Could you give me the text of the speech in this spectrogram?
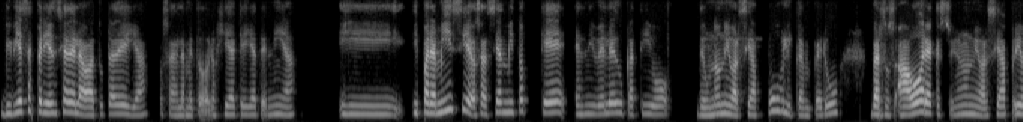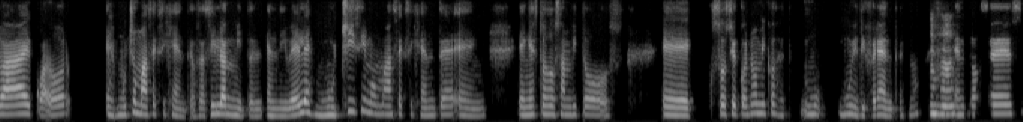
viví esa experiencia de la batuta de ella, o sea, la metodología que ella tenía. Y, y para mí sí, o sea, sí admito que el nivel educativo de una universidad pública en Perú versus ahora que estoy en una universidad privada de Ecuador es mucho más exigente, o sea, sí lo admito, el, nivel es muchísimo más exigente en, en estos dos ámbitos eh, socioeconómicos muy, diferentes, ¿no? Entonces,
